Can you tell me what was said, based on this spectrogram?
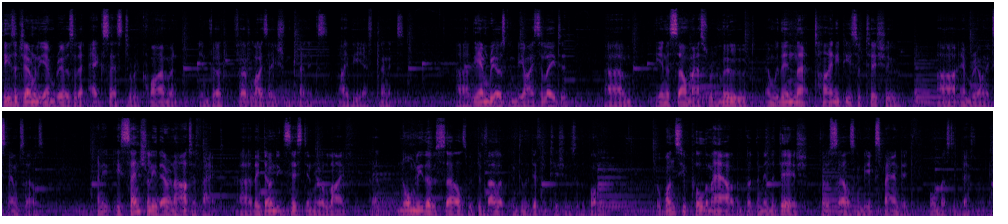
these are generally embryos that are excess to requirement in fertilization clinics, IVF clinics. Uh, the embryos can be isolated, um, the inner cell mass removed, and within that tiny piece of tissue are embryonic stem cells. And it, essentially, they're an artifact. Uh, they don't exist in real life. Uh, normally, those cells would develop into the different tissues of the body. But once you pull them out and put them in the dish, those cells can be expanded almost indefinitely.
